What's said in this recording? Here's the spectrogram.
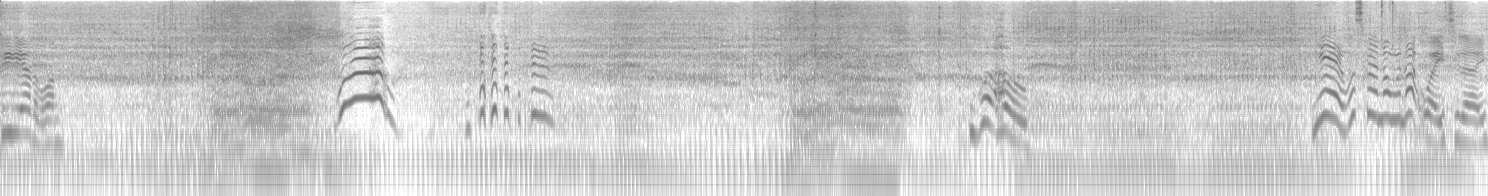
do the other one. Whoa! Yeah, what's going on with that way today?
